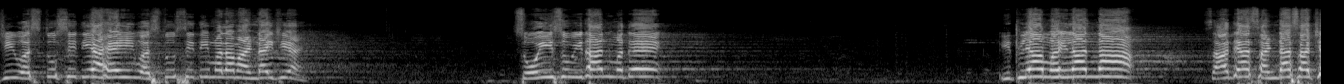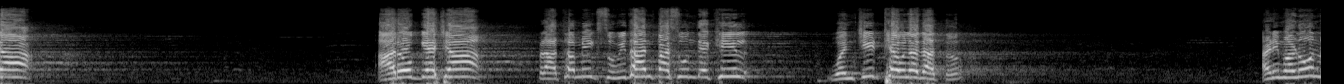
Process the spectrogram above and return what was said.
जी वस्तुस्थिती आहे ही वस्तुस्थिती मला मांडायची आहे. सोयी सुविधांमध्ये इथल्या महिलांना साध्या संडासाच्या आरोग्याच्या प्राथमिक सुविधांपासून देखील वंचित ठेवलं जातं. आणि म्हणून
